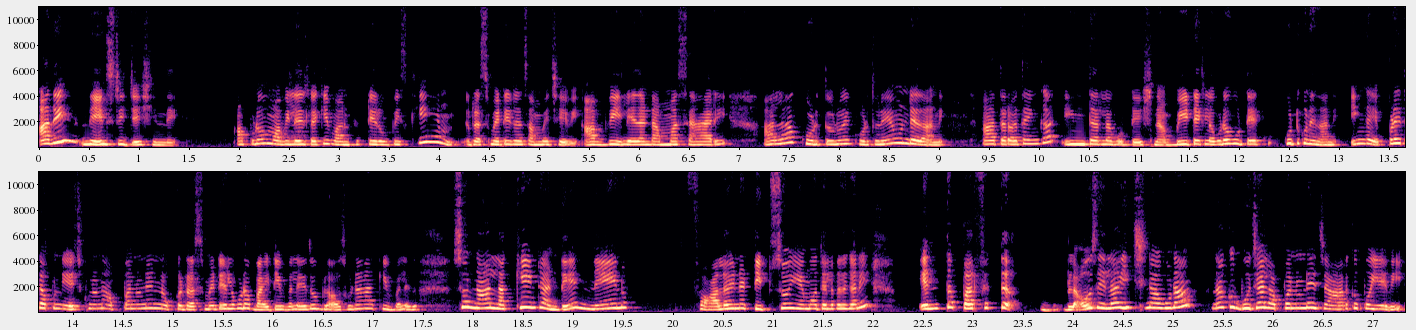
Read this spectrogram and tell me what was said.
అది నేను స్టిచ్ చేసింది. అప్పుడు మా విలేజ్లోకి వన్ ఫిఫ్టీ రూపీస్కి డ్రెస్ మెటీరియల్స్ అమ్మేచేవి. అవి లేదంటే అమ్మ శారీ అలా కుడుతూనే కుడుతూనే ఉండేదాన్ని. ఆ తర్వాత ఇంకా ఇంటర్లో కుట్టేసిన బీటెక్లో కూడా కుట్టే కుట్టుకునేదాన్ని. ఇంకా ఎప్పుడైతే అప్పుడు నేర్చుకున్నానో అప్పటి నుండి నేను ఒక డ్రెస్ మెటీరియల్ కూడా బయట ఇవ్వలేదు బ్లౌజ్ కూడా నాకు ఇవ్వలేదు. సో నా లక్ ఏంటంటే నేను ఫాలో అయిన టిప్స్ ఏమో తెలియదు కానీ ఎంత పర్ఫెక్ట్ బ్లౌజ్ ఎలా ఇచ్చినా కూడా నాకు భుజాలు అప్పటి నుండే జారకపోయేవి.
